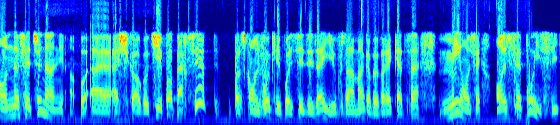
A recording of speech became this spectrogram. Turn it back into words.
on a fait une à, Chicago qui est pas parfaite parce qu'on le voit que les policiers disent il vous en manque à peu près 400, mais on le fait, on le fait pas ici.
